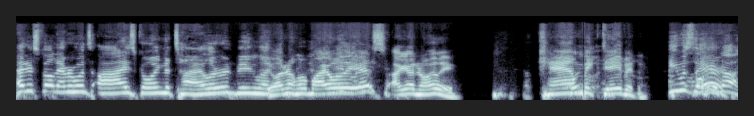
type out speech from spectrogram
I just felt everyone's eyes going to Tyler and being like, Do You want to know who my oily is? I got an oily. Cam McDavid. he was Oh, there. yeah,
